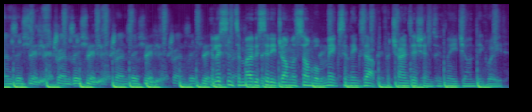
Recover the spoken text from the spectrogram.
Transition, transition, transition, transition. You listen to Motor City Drum Ensemble mixing things up for transitions with me, John Digweed.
